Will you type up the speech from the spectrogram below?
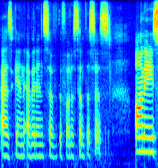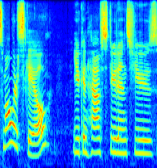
as, again, evidence of the photosynthesis. On a smaller scale, You can have students use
